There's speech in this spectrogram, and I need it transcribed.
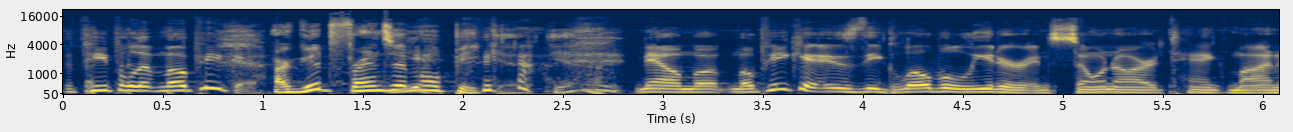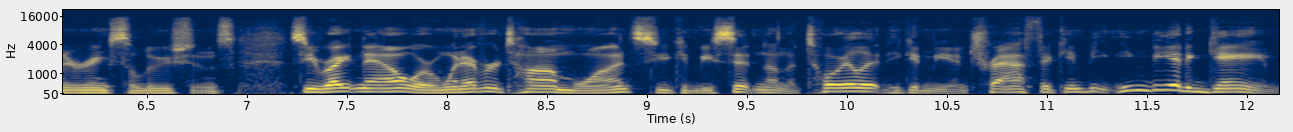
the people at Mopeka. Our good friends at yeah. Mopeka. Yeah. now, Mo- Mopeka is the global leader in sonar tank monitoring solutions. See, right now, or whenever Tom wants, he can be sitting on the toilet, he can be in traffic, he can be, he can be at a game,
